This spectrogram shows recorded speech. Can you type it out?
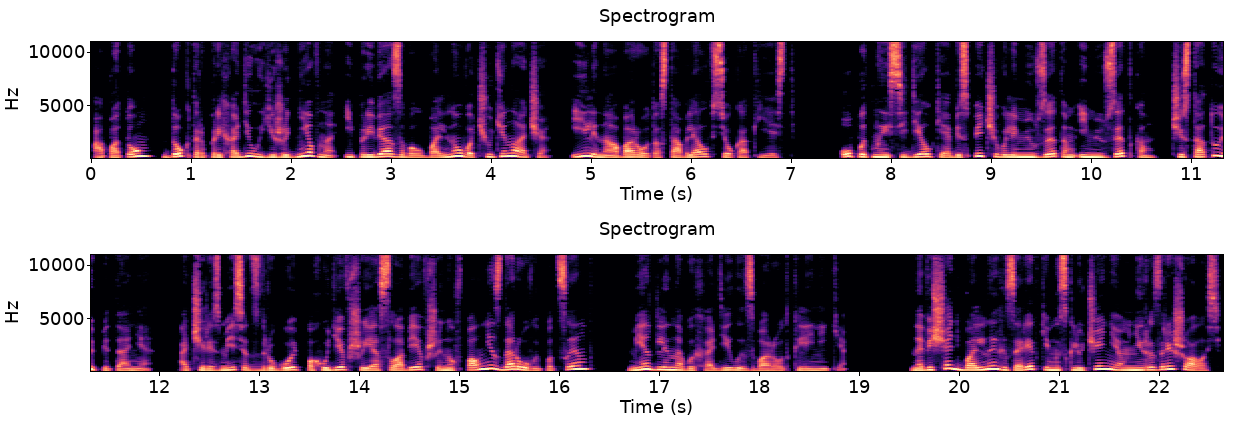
а потом доктор приходил ежедневно и привязывал больного чуть иначе, или наоборот оставлял все как есть. Опытные сиделки обеспечивали мюзетам и мюзеткам чистоту и питание, а через месяц-другой похудевший и ослабевший, но вполне здоровый пациент медленно выходил из ворот клиники. Навещать больных за редким исключением не разрешалось,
